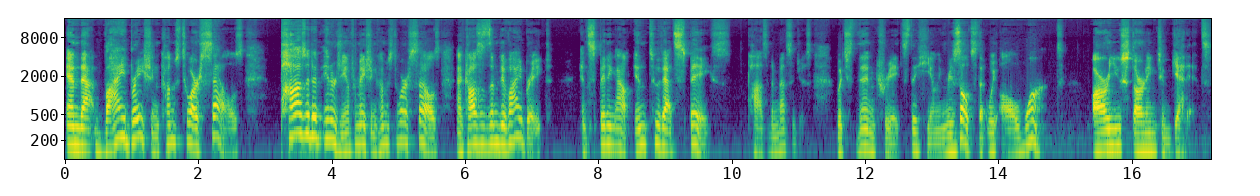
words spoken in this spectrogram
and that vibration comes to our cells positive energy information comes to our cells and causes them to vibrate and spitting out into that space positive messages which then creates the healing results that we all want. Are you starting to get it?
